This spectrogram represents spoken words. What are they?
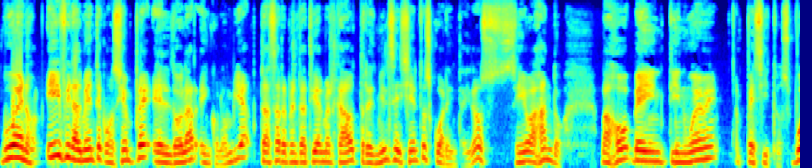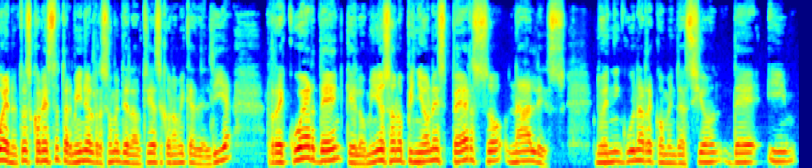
Bueno, y finalmente, como siempre, el dólar en Colombia, tasa representativa del mercado 3.642, sigue bajando, bajó 29 pesitos. Bueno, entonces con esto termina el resumen de las noticias económicas del día. Recuerden que lo mío son opiniones personales, no es ninguna recomendación de inversión.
